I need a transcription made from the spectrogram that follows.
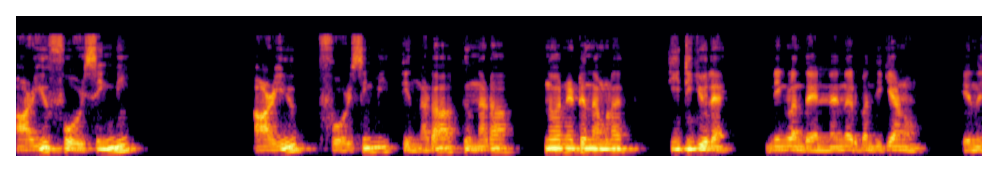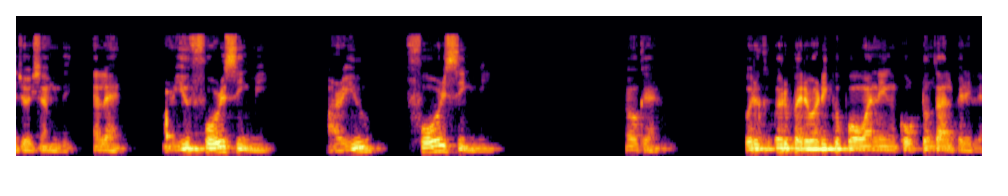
are you forcing me are you forcing me തിന്നടാ തിന്നടാ എന്ന് പറഞ്ഞിട്ട് നമ്മളെ തീറ്റിക്കൂലേ നിങ്ങൾ എന്താ എന്നെ നിർബന്ധിക്കുകയാണോ? എന്ന് ചോദിച്ചാൽ മതി. അല്ലേ? Are you forcing me? Are you forcing me? Okay ഒരു ഒരു പരിപാടിക്ക് പോവാൻ നിങ്ങൾക്ക് ഒട്ടും താല്പര്യമില്ല.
